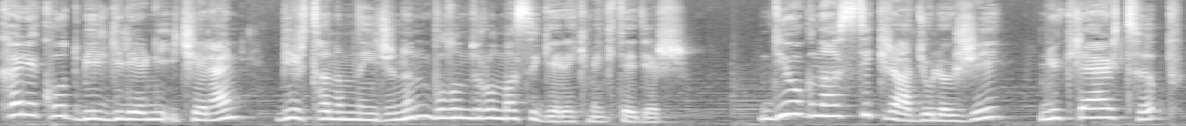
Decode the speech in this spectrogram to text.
kare kod bilgilerini içeren bir tanımlayıcının bulundurulması gerekmektedir. Diagnostik radyoloji, nükleer tıp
